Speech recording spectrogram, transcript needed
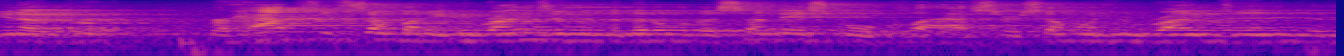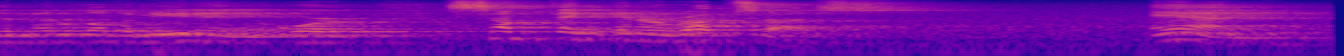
You know, per, perhaps it's somebody who runs in in the middle of a Sunday school class, or someone who runs into the middle of a meeting, or something interrupts us. And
